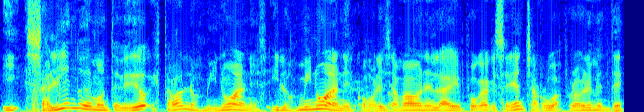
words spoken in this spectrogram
Y saliendo de Montevideo estaban los minuanes, y los minuanes, como les llamaban en la época, que serían charrúas probablemente,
